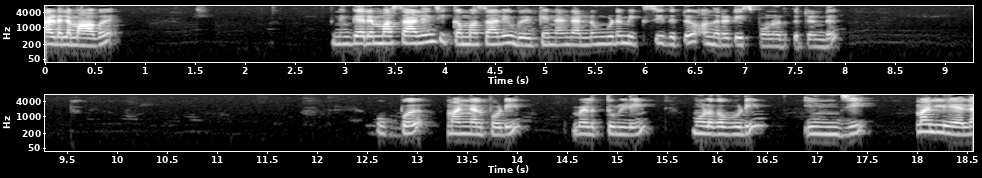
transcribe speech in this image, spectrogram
കടലമാവ് പിന്നെ ഗരം മസാലയും ചിക്കൻ മസാലയും ഉപയോഗിക്കാൻ ഞാൻ രണ്ടും കൂടെ മിക്സ് ചെയ്തിട്ട് ഒന്നര ടീസ്പൂൺ എടുത്തിട്ടുണ്ട്. ഉപ്പ് മഞ്ഞൾപ്പൊടി വെളുത്തുള്ളി മുളക് ഇഞ്ചി മല്ലിയില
